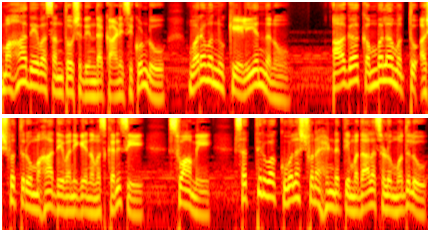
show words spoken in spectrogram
ಮಹಾದೇವ ಸಂತೋಷದಿಂದ ಕಾಣಿಸಿಕೊಂಡು ವರವನ್ನು ಕೇಳಿ ಎಂದನು. ಆಗ ಕಂಬಲ ಮತ್ತು ಅಶ್ವತ್ಥರು ಮಹಾದೇವನಿಗೆ ನಮಸ್ಕರಿಸಿ, ಸ್ವಾಮಿ, ಸತ್ತಿರುವ ಕುವಲಶ್ವನ ಹೆಂಡತಿ ಮದಾಲಸಳು ಮೊದಲು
